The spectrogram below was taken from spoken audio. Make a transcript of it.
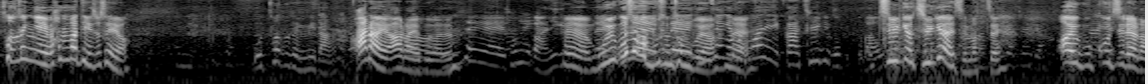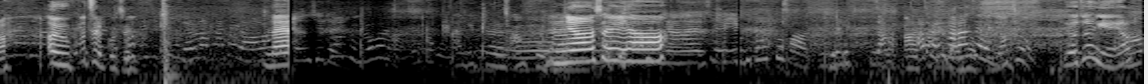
선생님 한마디 해주세요. 못 쳐도 됩니다. 알아요, 알아요, 그거는. 인생의 전부가 아니기 예, 때문에. 모의고사가 근데- 무슨 근데 전부야. 인생의 네. 한 번이니까 즐기고 나오고. 즐겨, 즐겨야지, 맞지? 아이고, 꼬질해라. 아이고, 꼬질, 꼬질. 네. 안녕하세요. 여중이에요?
